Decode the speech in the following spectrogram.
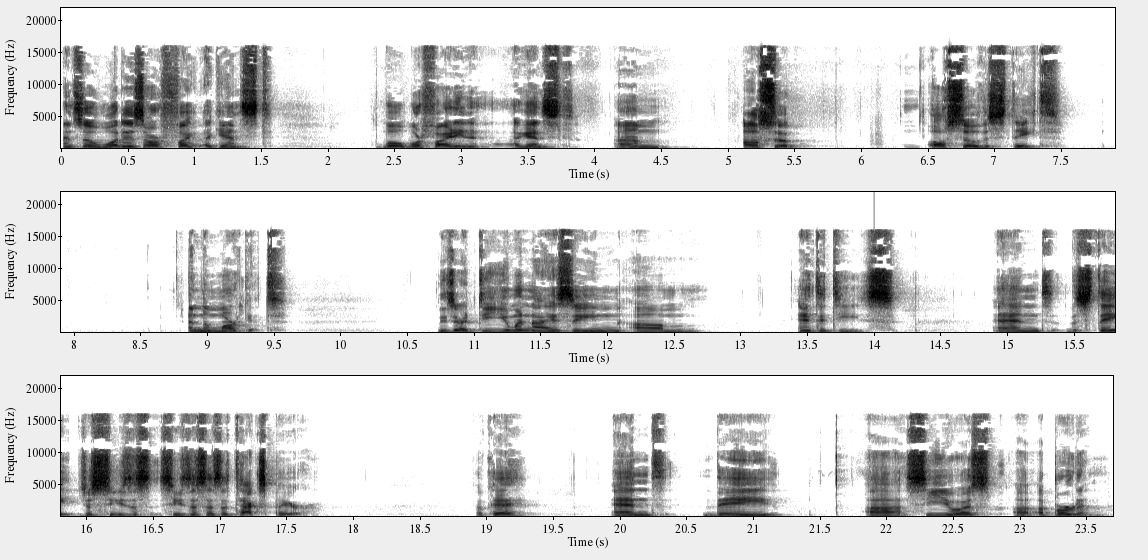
And so, what is our fight against? Well, we're fighting against um, also, also the state and the market. These are dehumanizing um, entities, and the state just sees us sees us as a taxpayer. Okay, and they uh, see you as a, a burden.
